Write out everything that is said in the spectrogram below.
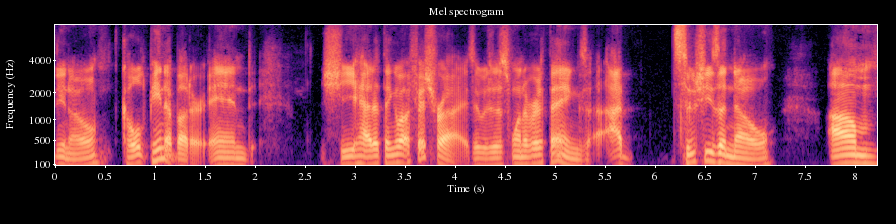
you know, cold peanut butter and she had a thing about fish fries. It was just one of her things. I sushi's a no. Um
